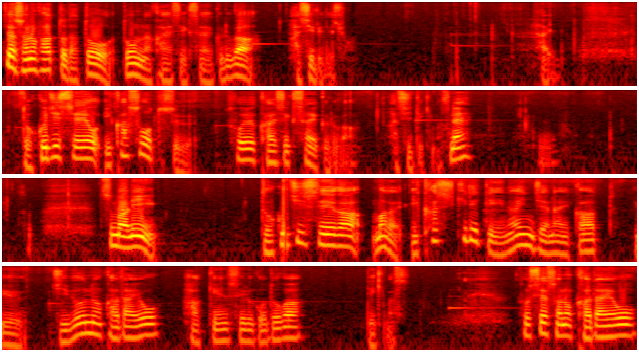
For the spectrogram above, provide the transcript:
じゃあそのファットだとどんな解析サイクルが走るでしょうはい。独自性を生かそうとするそういう解析サイクルが走ってきますね。つまり独自性がまだ生かしきれていないんじゃないかという自分の課題を発見することができます。そしてその課題を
